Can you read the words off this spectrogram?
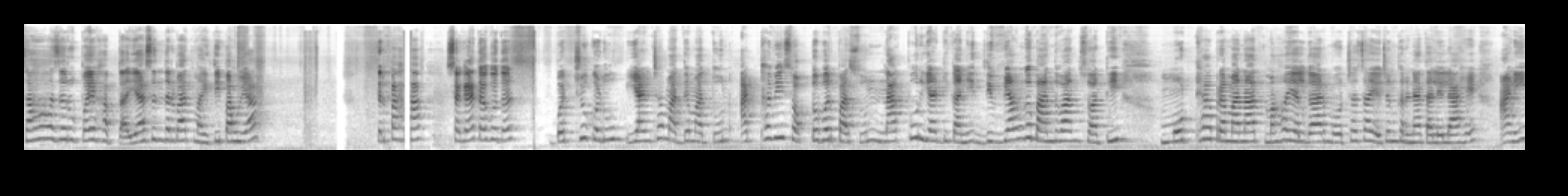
सहा हजार रुपये हप्ता. या संदर्भात माहिती पाहूया. तर पहा सगळ्यात अगोदर बच्चू कडू यांच्या माध्यमातून अठ्ठावीस ऑक्टोबरपासून नागपूर या ठिकाणी दिव्यांग बांधवांसाठी मोठ्या प्रमाणात महायलगार मोर्चाचं आयोजन करण्यात आलेलं आहे. आणि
